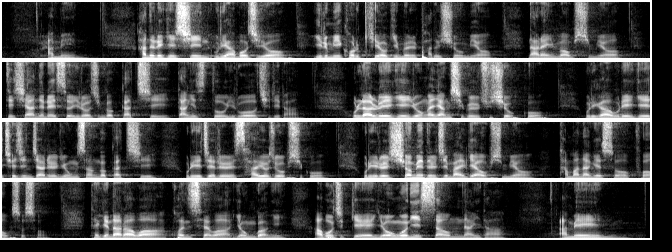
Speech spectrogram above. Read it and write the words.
아멘. 하늘에 계신 우리 아버지여 이름이 거룩히 여김을 받으시오며 나라의 마옵시며 뜻이 하늘에서 이루어진 것 같이 땅에서도 이루어지리라. 올라로에게 일용할 양식을 주시옵고 우리가 우리에게 죄진 자를 용서한 것 같이 우리의 죄를 사하여 주옵시고 우리를 시험에 들지 말게 하옵시며 다만 악에서 구하옵소서. 대개 나라와 권세와 영광이 아버지께 영원히 있사옵나이다. 아멘.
